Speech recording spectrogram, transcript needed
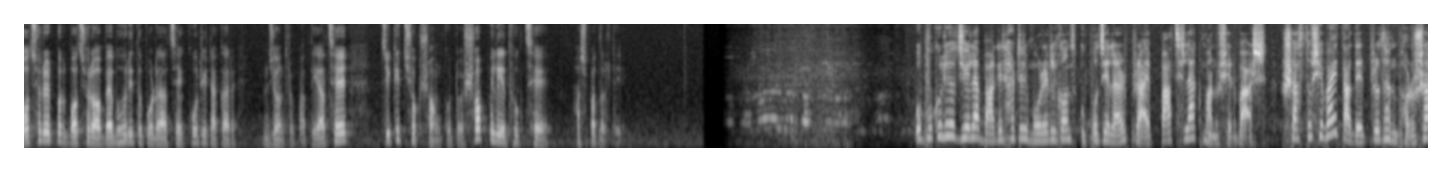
বছরের পর বছর অব্যবহৃত পড়ে আছে কোটি টাকার যন্ত্রপাতি। আছে চিকিৎসক সংকটও। সব মিলিয়ে ধুকছে হাসপাতালটি। উপকূলীয় জেলা বাগেরহাটের মোরেলগঞ্জ উপজেলার প্রায় পাঁচ লাখ মানুষের বাস। স্বাস্থ্যসেবায় তাদের প্রধান ভরসা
